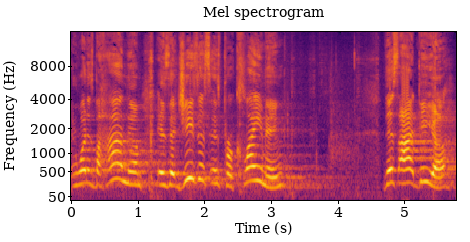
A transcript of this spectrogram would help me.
And what is behind them is that Jesus is proclaiming this idea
